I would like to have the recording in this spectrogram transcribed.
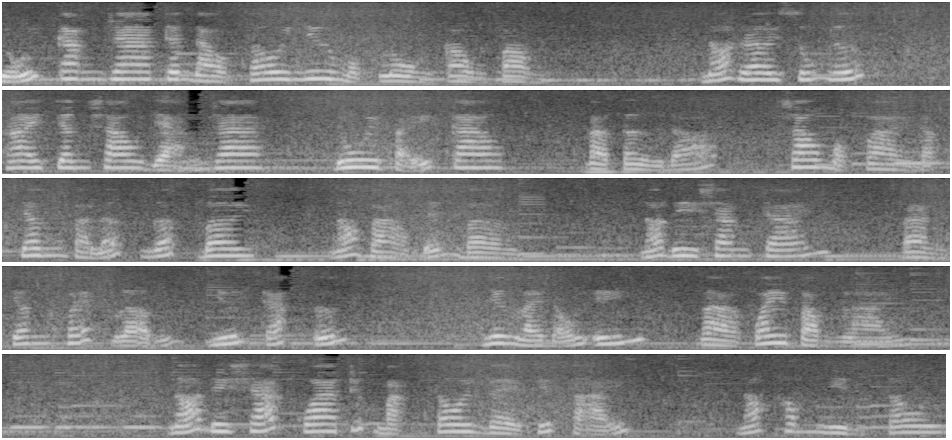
duỗi căng ra trên đầu tôi như một luồng cầu vòng. Nó rơi xuống nước, hai chân sau dạng ra, đuôi vẫy cao, và từ đó, sau một vài đập chân và lớp ngớp bơi, nó vào đến bờ. Nó đi sang trái, bàn chân khoét lởm dưới cát ướt, nhưng lại đổi ý và quay vòng lại. Nó đi sát qua trước mặt tôi về phía phải. Nó không nhìn tôi,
